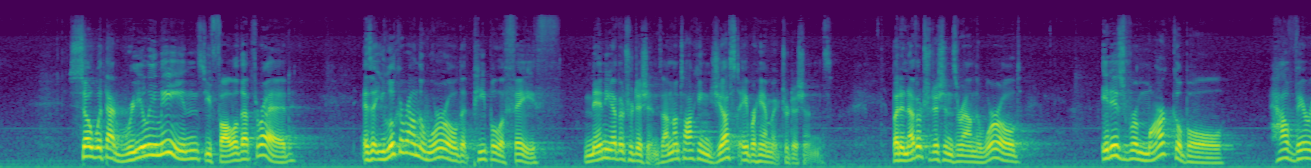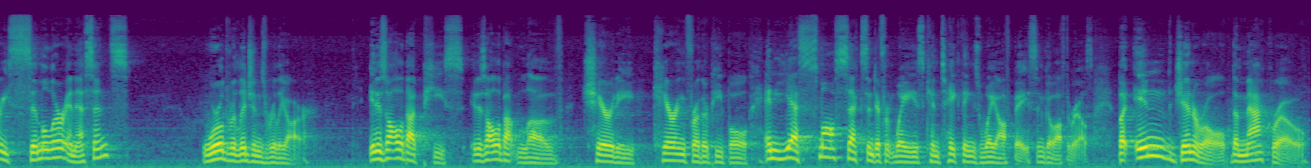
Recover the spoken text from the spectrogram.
So, what that really means, you follow that thread, is that you look around the world at people of faith, many other traditions. I'm not talking just Abrahamic traditions, but in other traditions around the world, it is remarkable how very similar in essence world religions really are. It is all about peace, it is all about love, charity, caring for other people. And yes, small sects in different ways can take things way off base and go off the rails. But in general, the macro,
